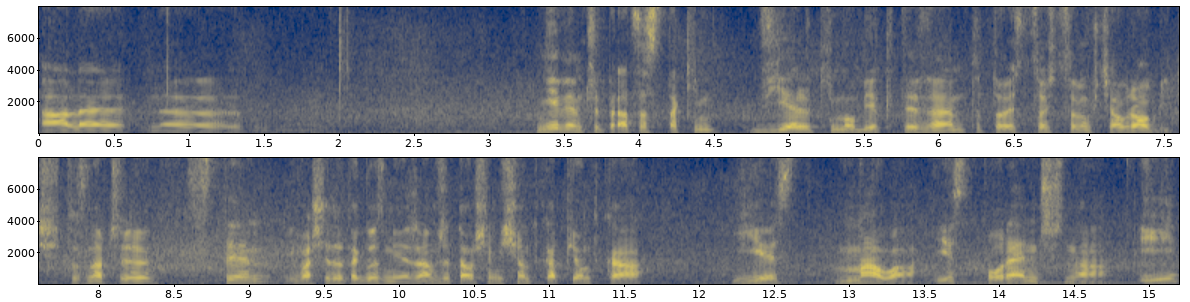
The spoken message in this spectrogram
ale e, nie wiem, czy praca z takim wielkim obiektywem to, to jest coś, co bym chciał robić. To znaczy z tym, i właśnie do tego zmierzam, że ta 85 jest mała, jest poręczna. I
